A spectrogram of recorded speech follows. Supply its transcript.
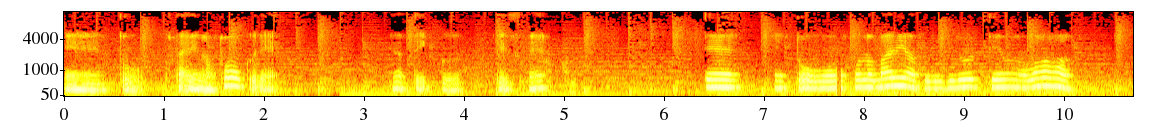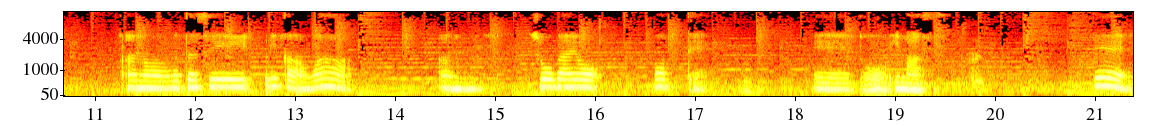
えっと、二人のトークでやっていくですね。で、えっと、このバリアフルフルっていうのは、あの、私、みかんは、あの、障害を持って、えっと、います。はい。で、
